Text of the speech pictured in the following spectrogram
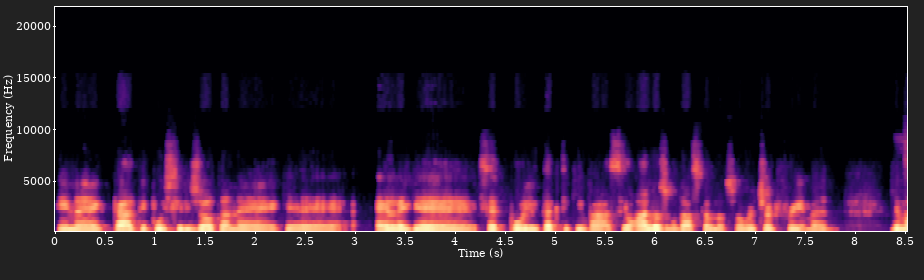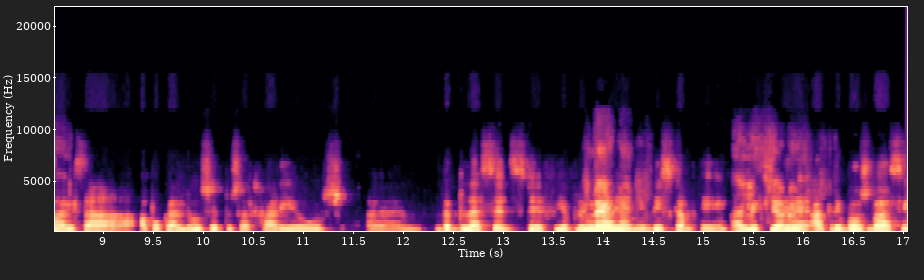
είναι κάτι που ισχυριζόταν και έλεγε σε πολύ τακτική βάση ο άλλος μου δάσκαλος, ο Richard Freeman. Και ναι. μάλιστα αποκαλούσε τους αρχαρίους The Blessed Stiff, η ευλογημένη ναι, ναι. δίσκαμπτη. Αλήθεια, ναι. Ε, ακριβώς βάσει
